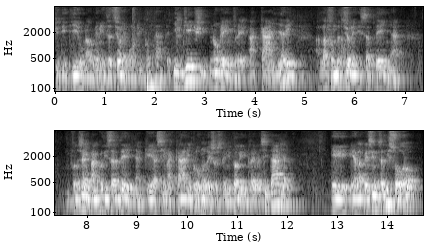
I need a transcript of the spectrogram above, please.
CDT è un'organizzazione molto importante. Il 10 novembre a Cagliari, alla Fondazione di Sardegna, Fondazione Banco di Sardegna, che assieme a Cariplo, uno dei sostenitori di Privacy Italia, e, e alla presenza di Soro,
